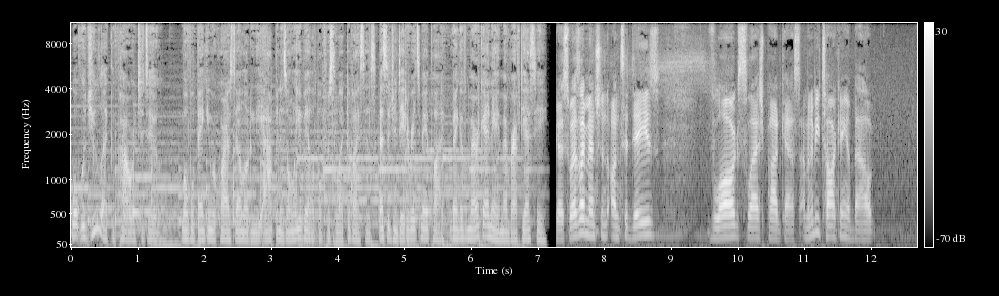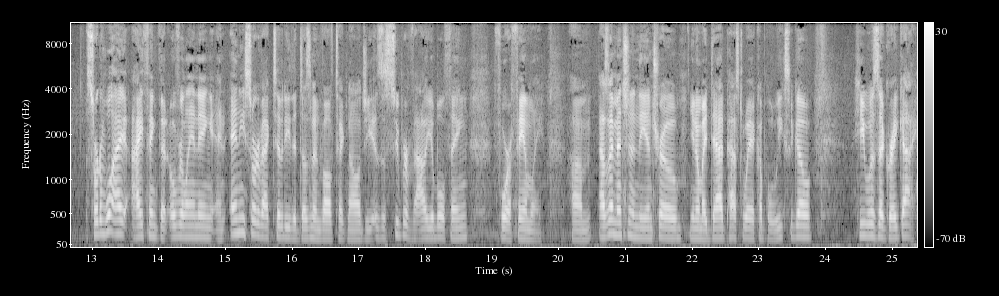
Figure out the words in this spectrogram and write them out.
What would you like the power to do? Mobile banking requires downloading the app and is only available for select devices. Message and data rates may apply. Bank of America and a member FDIC. Okay, so as I mentioned on today's vlog slash podcast, I'm going to be talking about sort of why I think that overlanding and any sort of activity that doesn't involve technology is a super valuable thing for a family. Um, as I mentioned in the intro, you know, my dad passed away a couple of weeks ago. He was a great guy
